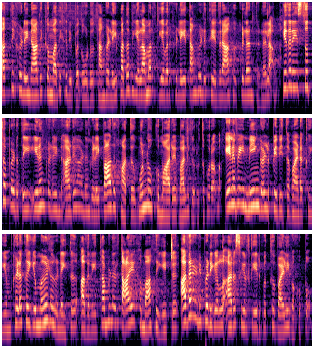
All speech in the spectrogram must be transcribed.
சக்திகளின் ஆதிக்கம் அதிகரிப்பதோடு தங்களை பதவியில் அமர்த்தியவர்களே தங்களுக்கு எதிராக கிளர்ந்தெழலாம் இதனை சுத்தப்படுத்தி இனங்களின் அடையாளங்களை பாதுகாத்து முன்னோக்குமாறு வலியுறுத்துகிறோம். எனவே நீங்கள் பிரித்த வடக்கையும் கிழக்கையும் மேல இணைத்து அதனை தமிழர் தாயகமாக ஏற்று அதன் அடிப்படையில் அரசியல் தீர்வுக்கு வழிவகுப்போம்.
